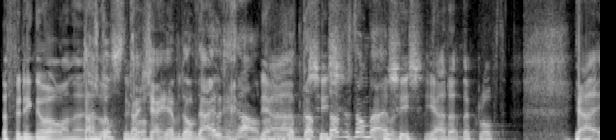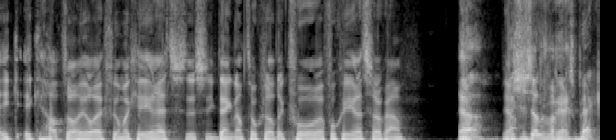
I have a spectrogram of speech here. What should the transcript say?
dat vind ik nou wel een eh, Dat is lastig dat, je hebt het over de heilige graal. Dat, Ja, dat, precies. dat is dan de heilige Precies, ja, dat, dat klopt. Ja, ik, ik had wel heel erg veel met Gerets. Dus ik denk dan toch dat ik voor, eh, voor Gerets zou gaan. Ja? Ja. Was je zelf een rechtsback?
